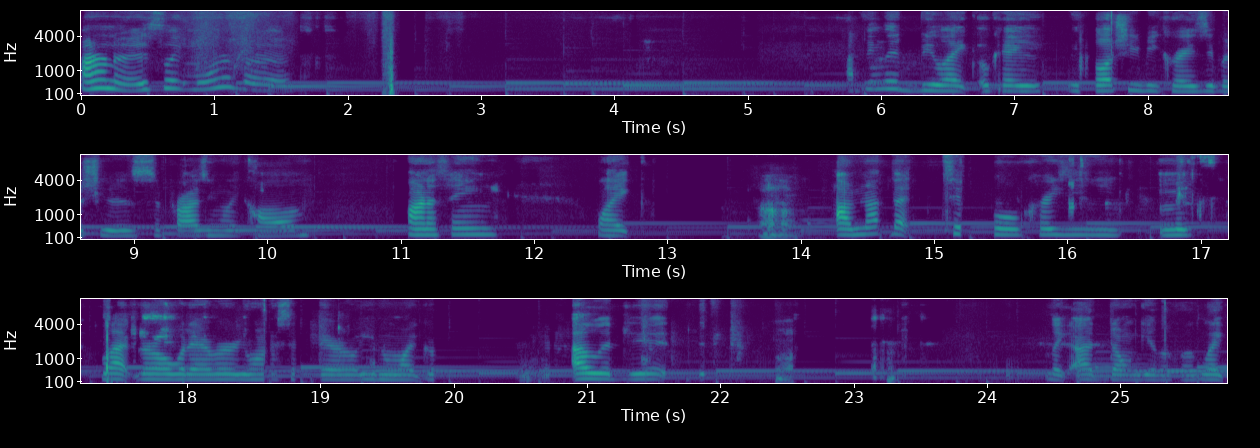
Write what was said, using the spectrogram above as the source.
I don't know. It's like more of a. think they'd be like, okay, we thought she'd be crazy, but she was surprisingly calm, kind of thing. Like, Uh huh. I'm not that typical crazy mixed black girl, whatever you want to say there, or even white girl. I legit, like, I don't give a fuck. Like,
